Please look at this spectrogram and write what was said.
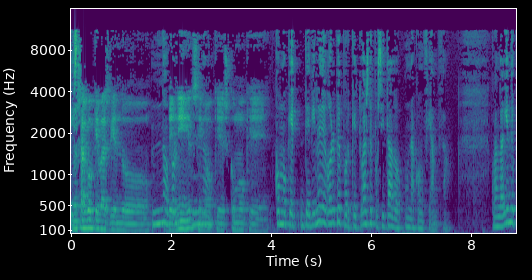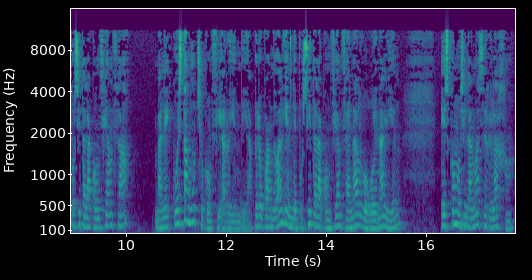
No es algo que vas viendo No, venir, sino no. que es como que como que te viene de golpe porque tú has depositado una confianza. Cuando alguien deposita la confianza, ¿vale? Cuesta mucho confiar hoy en día, pero cuando alguien deposita la confianza en algo o en alguien, es como si el alma se relaja.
